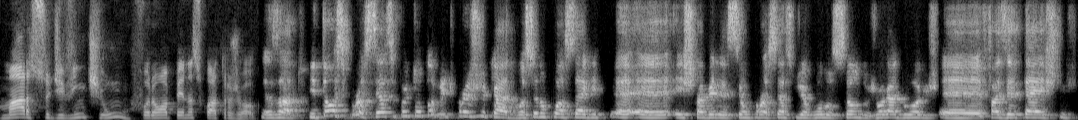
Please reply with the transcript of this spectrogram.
março de 21 foram apenas quatro jogos. Exato. Então esse processo foi totalmente prejudicado. Você não consegue é, é, estabelecer um processo de evolução dos jogadores, é, fazer testes,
